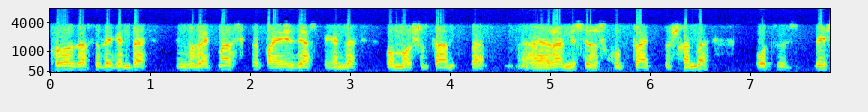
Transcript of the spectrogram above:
прозасы дегенде кыз айтмашевди поэзиясы дегенде омур султановду э, рамис рыскуловду айтып турушкан да отуз беш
